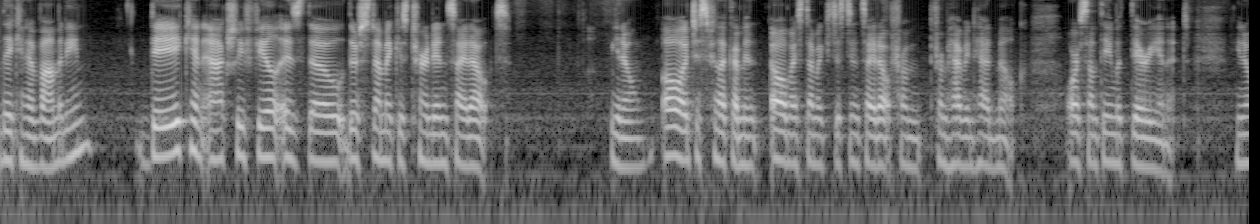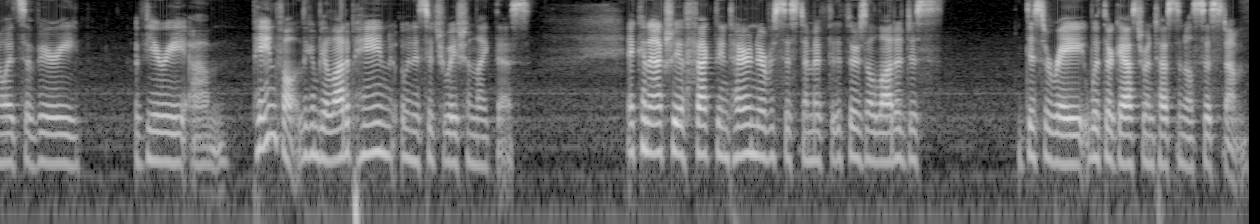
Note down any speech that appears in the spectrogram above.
They can have vomiting. They can actually feel as though their stomach is turned inside out. You know, oh, I just feel like I'm in. Oh, my stomach is just inside out from from having had milk, or something with dairy in it. You know, it's a very, very um, painful. There can be a lot of pain in a situation like this. It can actually affect the entire nervous system if, if there's a lot of dis, disarray with their gastrointestinal system.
